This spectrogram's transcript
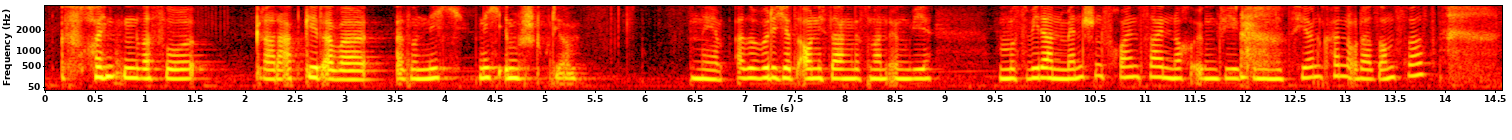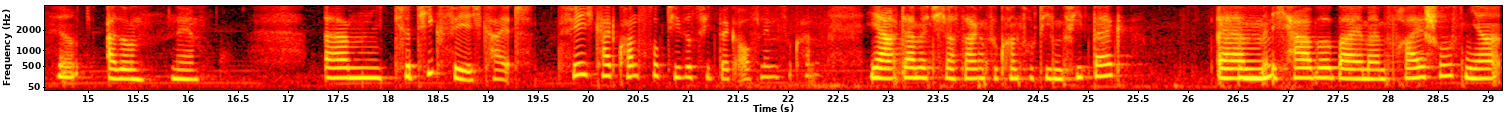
Freunden, was so gerade abgeht, aber also nicht, nicht im Studium. Nee, also würde ich jetzt auch nicht sagen, dass man irgendwie, man muss weder ein Menschenfreund sein, noch irgendwie kommunizieren können oder sonst was. Ja. Also, nee. Ähm, Kritikfähigkeit. Fähigkeit, konstruktives Feedback aufnehmen zu können. Ja, da möchte ich was sagen zu konstruktivem Feedback. Ähm, Mhm. Ich habe bei meinem Freischuss mir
